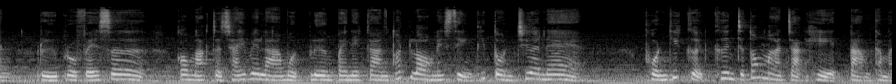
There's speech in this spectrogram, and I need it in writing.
รย์ หรือ professor ก็มักจะใช้เวลาหมดเปลืองไปในการทดลองในสิ่งที่ตนเชื่อแน่ ผลที่เกิดขึ้นจะต้องมาจากเหตุตามธรรม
